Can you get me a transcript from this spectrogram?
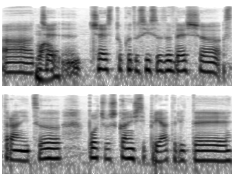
А, че, често като си създадеш а, страница, почваш, каниш си приятелите,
